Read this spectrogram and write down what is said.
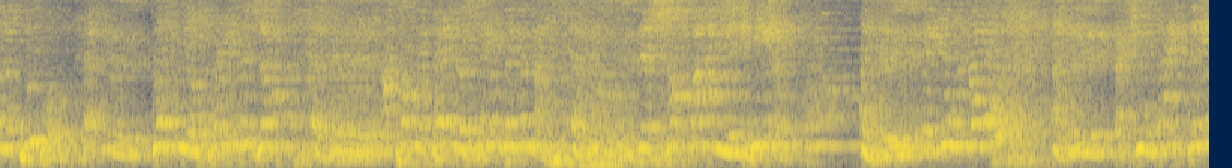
telling the people, don't be afraid of John. I come to tell you the same thing tonight. There's somebody in here, and you know that you right there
